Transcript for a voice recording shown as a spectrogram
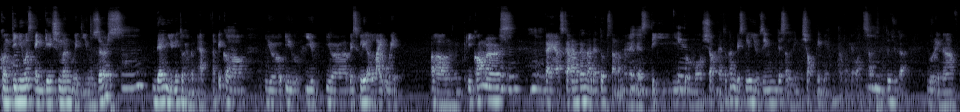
continuous engagement with users, Mm. then you need to have an app. Tapi kalau you you you you're basically a lightweight um, e-commerce, Mm-mm. Mm. kayak sekarang kan ada tuh startup namanya Mm-mm. Besti, Iya. Bromo Shop, nah itu kan basically using just a link shopping ya, atau pakai WhatsApp, Mm. itu juga good enough.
